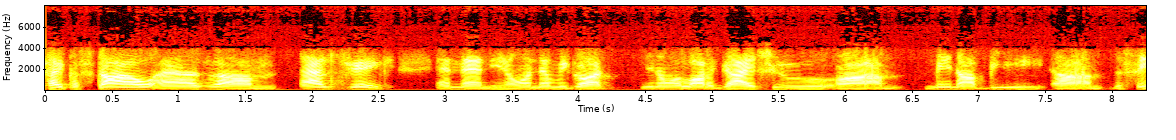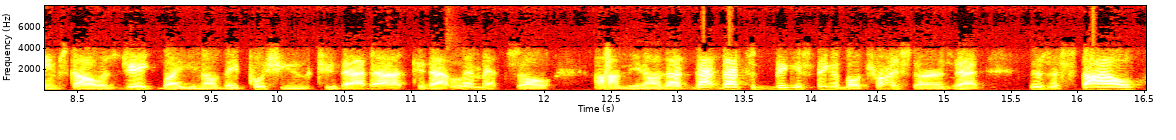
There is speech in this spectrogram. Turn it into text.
type of style as um, as Jake, and then you know, and then we got you know a lot of guys who um, may not be um, the same style as Jake, but you know they push you to that uh, to that limit. So um, you know that that that's the biggest thing about TriStar is that there's a style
